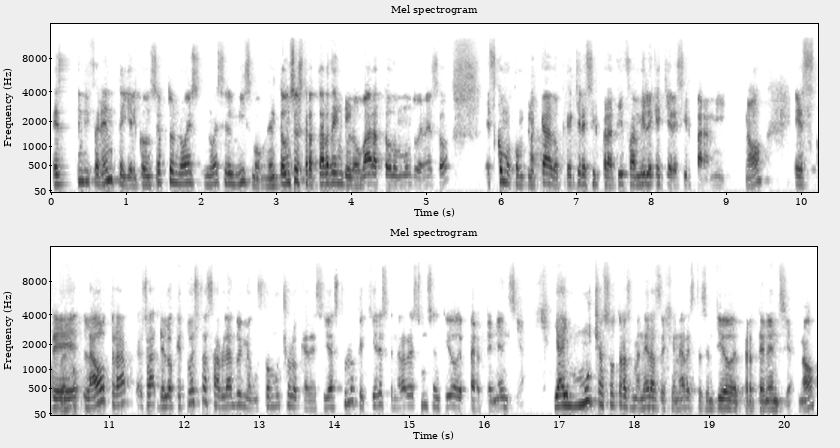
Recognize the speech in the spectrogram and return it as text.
es diferente y el concepto no es, no es el mismo. Entonces tratar de englobar a todo el mundo en eso es como complicado. ¿Qué quiere decir para ti familia? ¿Qué quiere decir para mí? ¿No? Este, la otra, o sea, de lo que tú estás hablando y me gustó mucho lo que decías, tú lo que quieres generar es un sentido de pertenencia y hay muchas otras maneras de generar este sentido de pertenencia, ¿no?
